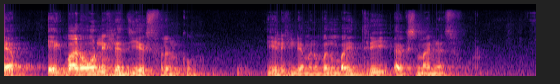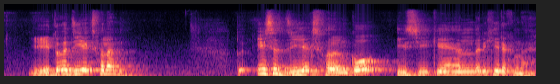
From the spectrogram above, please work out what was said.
एप एक बार और लिख लें जी एक्स फलन को। ये लिख लिया मैंने। One by three x minus four. यही तो है जी एक्स फलन। तो इस जी एक्स फलन को इसी के अंदर ही रखना है।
